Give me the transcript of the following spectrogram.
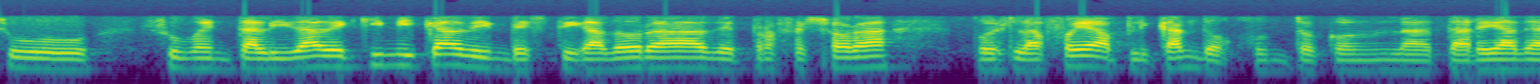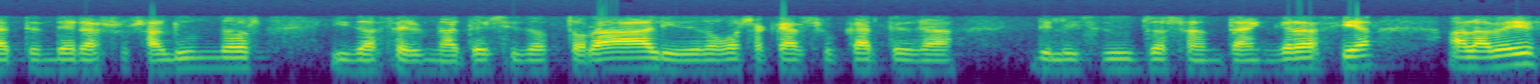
su, su mentalidad de química, de investigadora, de profesora, pues la fue aplicando junto con la tarea de atender a sus alumnos y de hacer una tesis doctoral y de luego sacar su cátedra del Instituto Santa Engracia a la vez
